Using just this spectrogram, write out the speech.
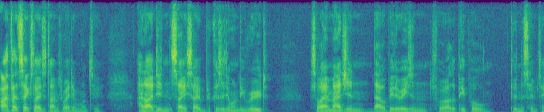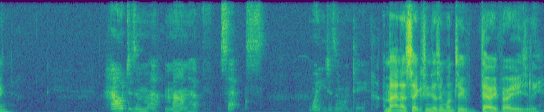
I've had sex loads of times where I didn't want to, and I didn't say so because I didn't want to be rude. So I imagine that would be the reason for other people doing the same thing. How does a man have sex when he doesn't want to? A man has sex when he doesn't want to very, very easily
